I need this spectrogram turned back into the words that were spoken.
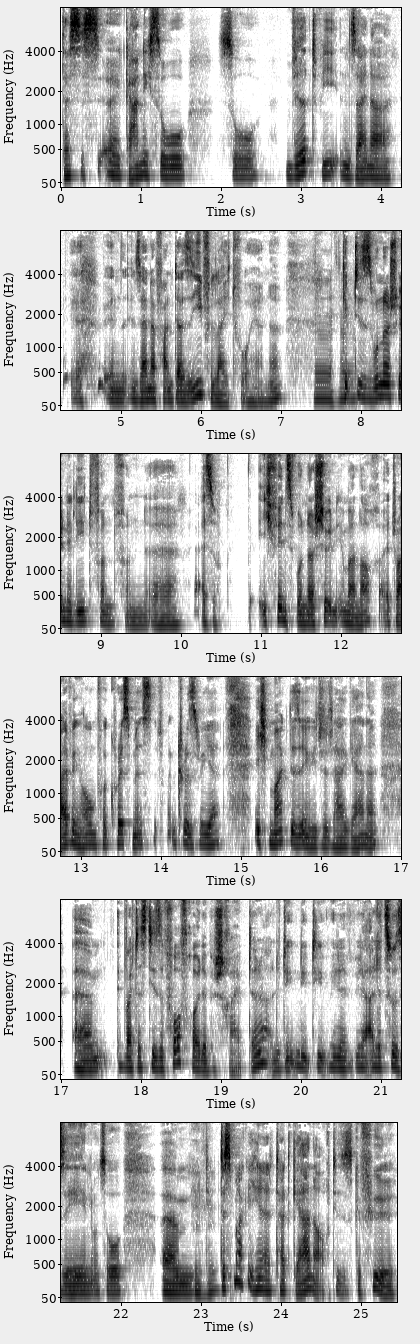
dass es äh, gar nicht so, so wird wie in seiner in, in seiner Fantasie vielleicht vorher. Ne? Mhm. Gibt dieses wunderschöne Lied von, von äh, also ich finde es wunderschön immer noch, äh, Driving Home for Christmas von Chris Rea. Ich mag das irgendwie total gerne, ähm, weil das diese Vorfreude beschreibt, ne? alle die, die, die wieder, wieder alle zu sehen und so. Ähm, mhm. Das mag ich in der Tat gerne, auch dieses Gefühl.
